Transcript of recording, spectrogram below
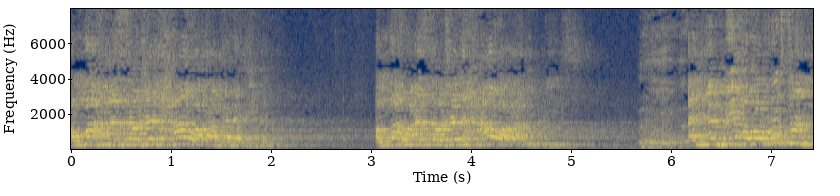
الله عز وجل حاور ملائكته الله عز وجل حاور إبليس الأنبياء والرسل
